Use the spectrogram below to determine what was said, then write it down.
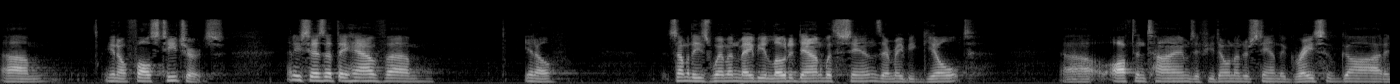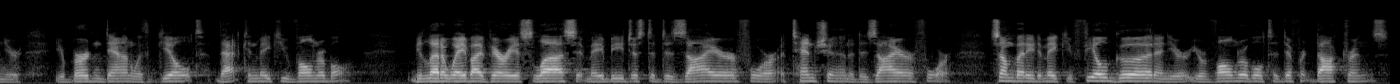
um, you know, false teachers. And he says that they have, um, you know, some of these women may be loaded down with sins. There may be guilt. Uh, oftentimes, if you don't understand the grace of God and you're, you're burdened down with guilt, that can make you vulnerable. Be led away by various lusts. It may be just a desire for attention, a desire for somebody to make you feel good, and you're, you're vulnerable to different doctrines.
